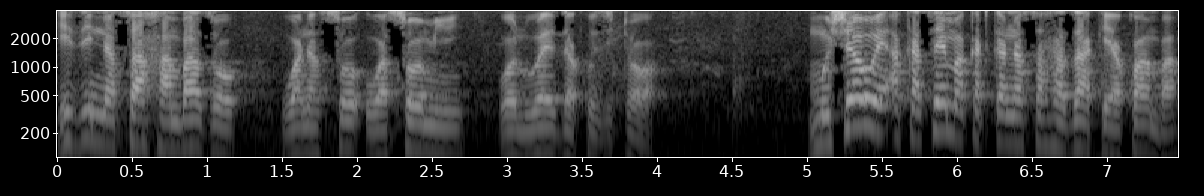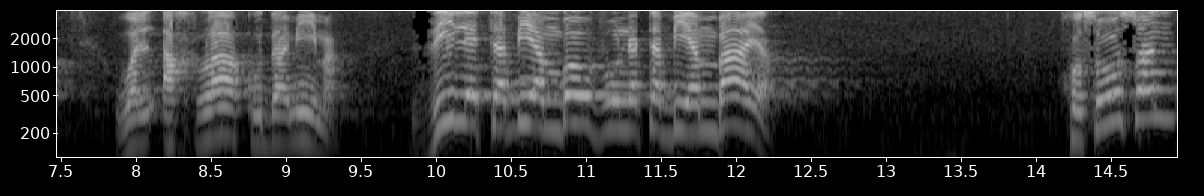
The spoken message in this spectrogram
Hizi ni nasaha ambazo wanaso, wasomi waliweza kuzitoa. Mwishowe akasema katika nasaha zake ya kwamba wal akhlaqu dhamima zile tabia mbovu na tabia mbaya. Hususan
